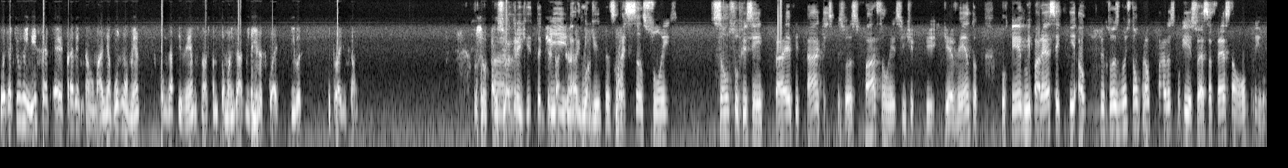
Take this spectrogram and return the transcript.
O objetivo no início é, é, prevenção, mas em alguns momentos, como já tivemos, nós estamos tomando já as medidas coercitivas de proibição. O senhor, tá o senhor acredita que as medidas, as sanções são suficientes para evitar que as pessoas façam esse tipo de, de evento, porque me parece que algumas pessoas não estão preocupadas com isso. Essa festa ontem,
